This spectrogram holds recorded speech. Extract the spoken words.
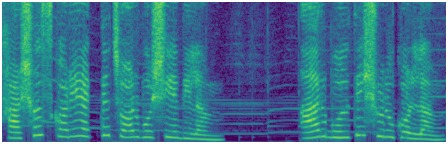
হাসস করে একটা চর বসিয়ে দিলাম। আর বলতে শুরু করলাম,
